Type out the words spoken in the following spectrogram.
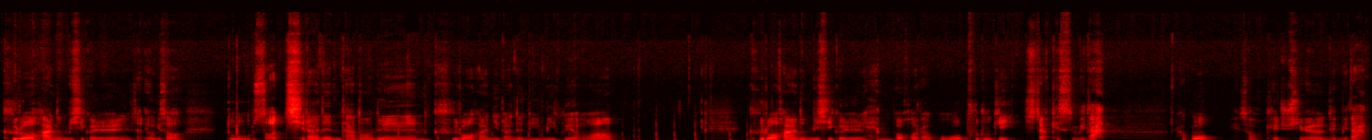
그러한 음식을 자, 여기서 또 서치라는 단어는 그러한이라는 의미고요. 그러한 음식을 햄버거라고 부르기 시작했습니다. 라고 해석해 주시면 됩니다.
